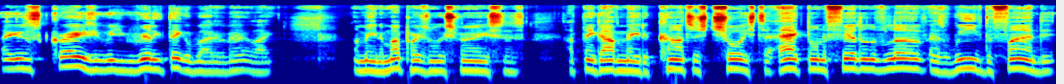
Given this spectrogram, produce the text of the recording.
Like, it's crazy when you really think about it, man. Like, I mean, in my personal experiences, I think I've made a conscious choice to act on the feeling of love as we've defined it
